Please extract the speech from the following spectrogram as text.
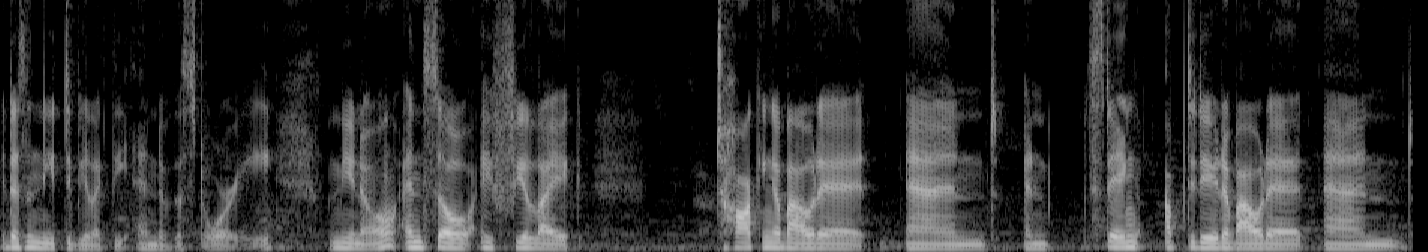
it doesn't need to be like the end of the story, you know? And so I feel like talking about it and and staying up to date about it and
